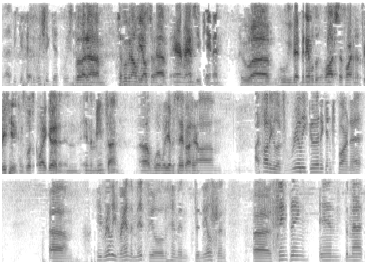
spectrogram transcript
That'd be good. We should get. We should. But um, so moving on, we also have Aaron Ramsey who came in, who uh, who we've been able to watch so far in the preseason, who's looked quite good. In in the meantime, uh, what, what do you have to say about him? Um, I thought he looked really good against Barnet. Um, he really ran the midfield, him and Denilson. Uh, same thing in the match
